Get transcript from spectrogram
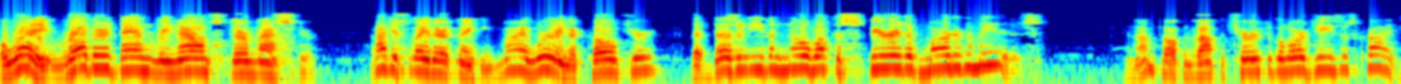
away rather than renounce their master. And I just lay there thinking, my, we're in a culture that doesn't even know what the spirit of martyrdom is. And I'm talking about the church of the Lord Jesus Christ.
